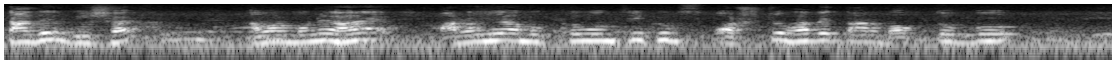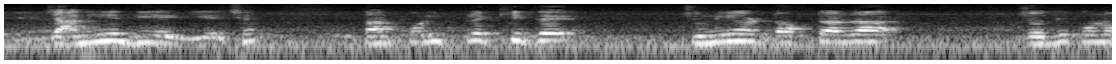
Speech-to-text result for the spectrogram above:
তাদের বিষয়। আমার মনে হয় মাননীয় মুখ্যমন্ত্রী খুব স্পষ্টভাবে তার বক্তব্য জানিয়ে দিয়ে গিয়েছেন। তার পরিপ্রেক্ষিতে জুনিয়র ডক্টররা যদি কোনো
